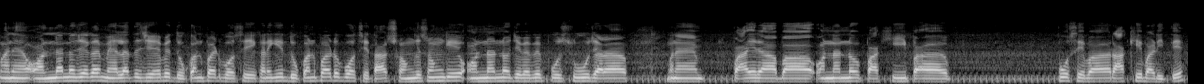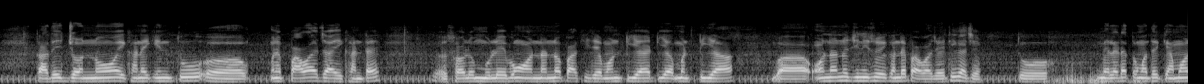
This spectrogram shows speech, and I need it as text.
মানে অন্যান্য জায়গায় মেলাতে যেভাবে দোকানপাট বসে, এখানে কিন্তু দোকানপাটও বসে, তার সঙ্গে সঙ্গে অন্যান্য যেভাবে পশু যারা মানে পায়রা বা অন্যান্য পাখি পোষে বা রাখে বাড়িতে, তাদের জন্য এখানে কিন্তু মানে পাওয়া যায় এখানটায় সরল মূল্যে এবং অন্যান্য পাখি যেমন টিয়া টিয়া মানে টিয়া বা অন্যান্য জিনিসও এখানটায় পাওয়া যায় ঠিক আছে? তো মেলাটা তোমাদের কেমন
